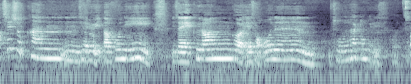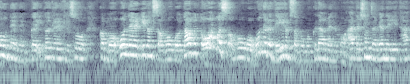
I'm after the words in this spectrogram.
아주 친숙한 음, 재료이다 보니 이제 그런 거에서 오는 좋은 활동들이 있을 것 같아요. 어, 네네. 그러니까 이거를 계속, 그러니까 뭐 오늘 이름 써보고, 다음에 또 한 번 써보고, 오늘은 내 이름 써보고, 그 다음에는 뭐 아들, 손자, 며느리 다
